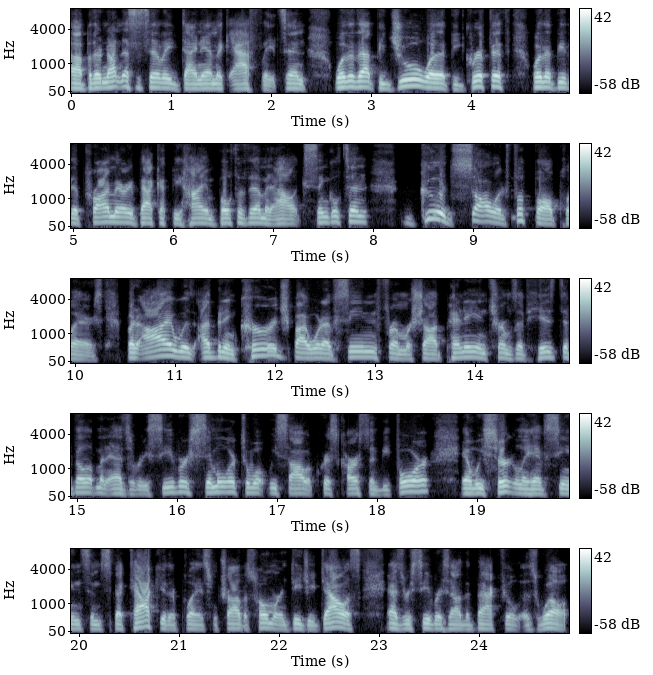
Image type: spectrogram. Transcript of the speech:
uh, but they're not necessarily dynamic athletes. And whether that be Jewell, whether it be Griffith, whether it be the primary backup behind both of them and Alex Singleton, good solid football players. But I was I've been encouraged by what I've seen from Rashad Penny in terms of his development as a receiver, similar to what we saw with Chris Carson before. And we certainly have seen some spectacular plays from Travis Homer and DeeJay Dallas as receivers out of the backfield as well.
